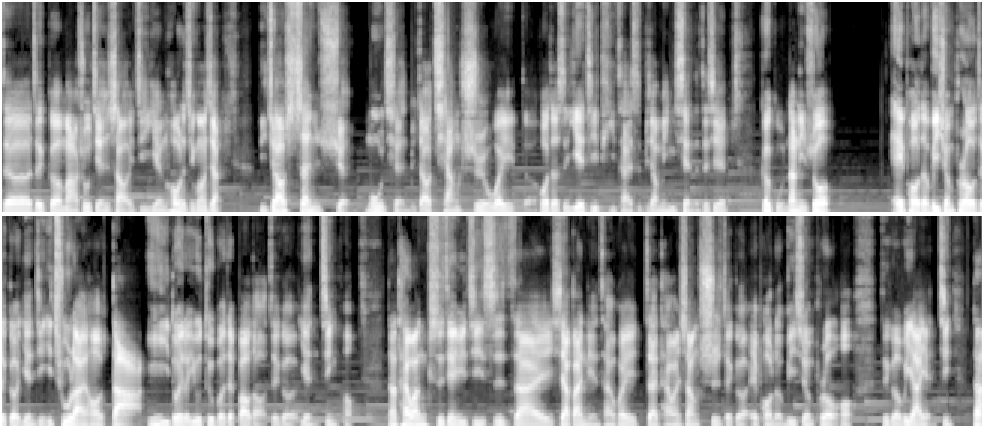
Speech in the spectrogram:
的这个码数减少以及延后的情况下，你就要慎选。目前比较强势位的，或者是业绩题材是比较明显的这些个股，那你说 Apple 的 Vision Pro 这个眼镜一出来哈，大一堆的 YouTuber 在报道这个眼镜哈，那台湾时间预计是在下半年才会在台湾上市这个 Apple 的 Vision Pro 哈，这个 VR 眼镜。那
